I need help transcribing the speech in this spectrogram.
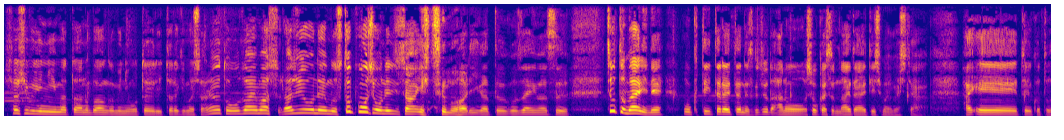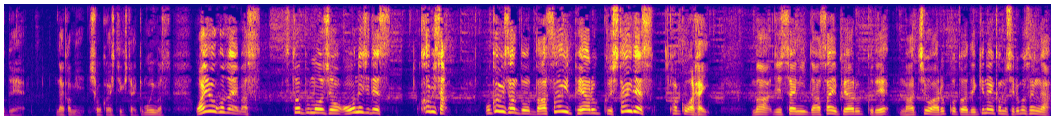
久しぶりにまたあの番組にお便りいただきました。ありがとうございます。ラジオネームストップモーションおねじさん、いつもありがとうございます。ちょっと前にね、送っていただいたんですけど、ちょっとあの、紹介するの間空いてしまいました。はい、えー、ということで、中身紹介していきたいと思います。おはようございます。ストップモーション大ネジです。おかみさん。おかみさんとダサいペアルックしたいです。かっこ笑い。まあ実際にダサいペアルックで街を歩くことはできないかもしれませんが、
